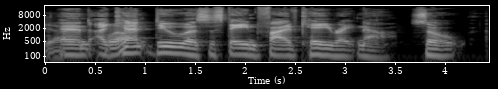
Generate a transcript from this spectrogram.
yeah, yeah. And I Well- can't do a sustained 5K right now. So,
